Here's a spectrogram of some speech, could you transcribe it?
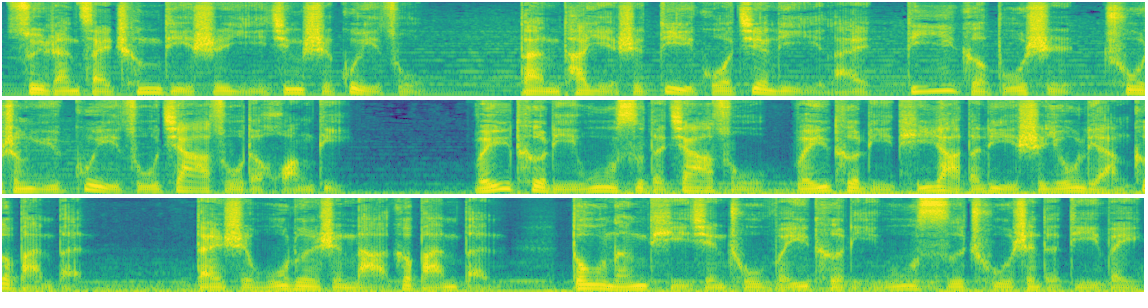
虽然在称帝时已经是贵族，但他也是帝国建立以来第一个不是出生于贵族家族的皇帝。维特里乌斯的家族维特里提亚的历史有两个版本，但是无论是哪个版本，都能体现出维特里乌斯出身的低微。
